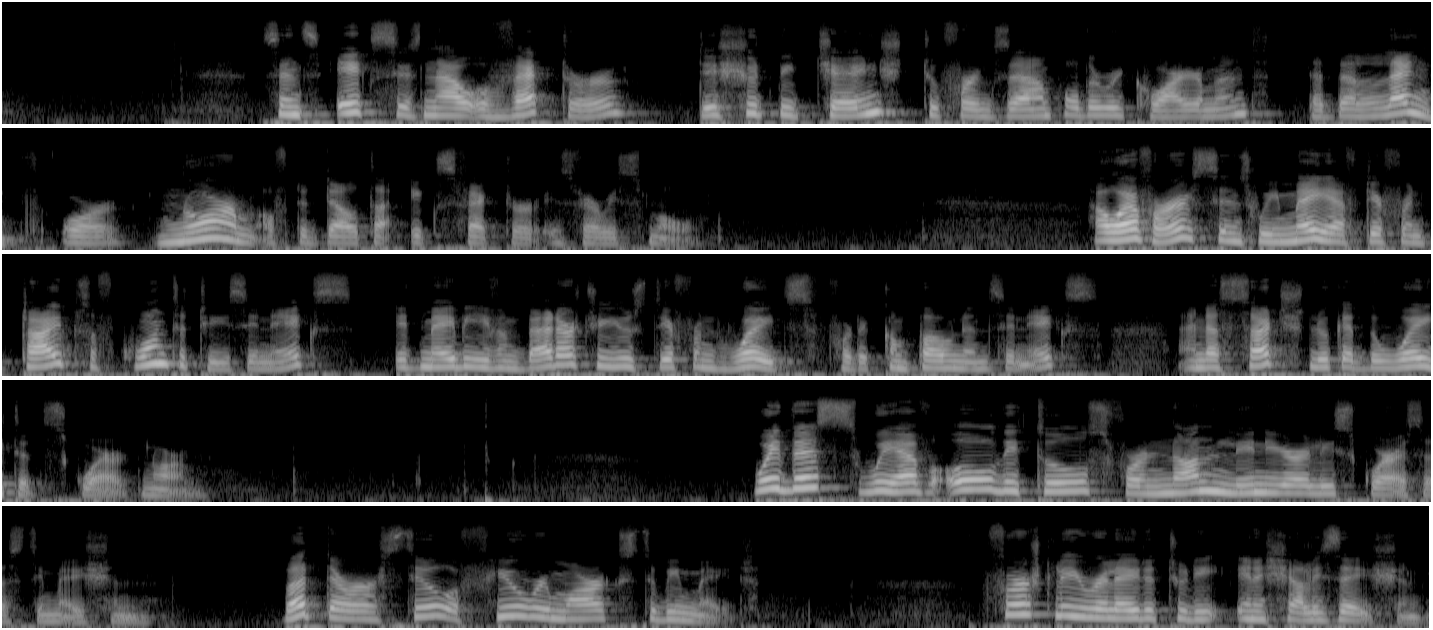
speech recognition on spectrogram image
Since x is now a vector, this should be changed to, for example, the requirement that the length or norm of the delta x vector is very small. However, since we may have different types of quantities in x, it may be even better to use different weights for the components in x, and as such look at the weighted squared norm. With this, we have all the tools for non-linear least squares estimation, but there are still a few remarks to be made. Firstly, related to the initialization.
